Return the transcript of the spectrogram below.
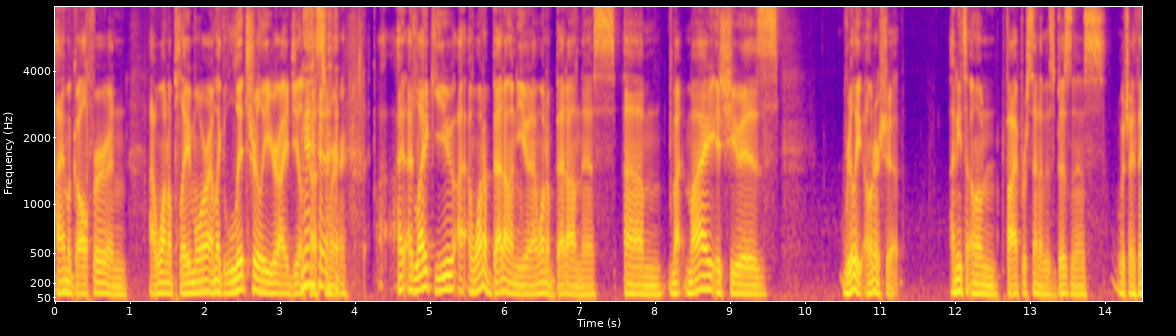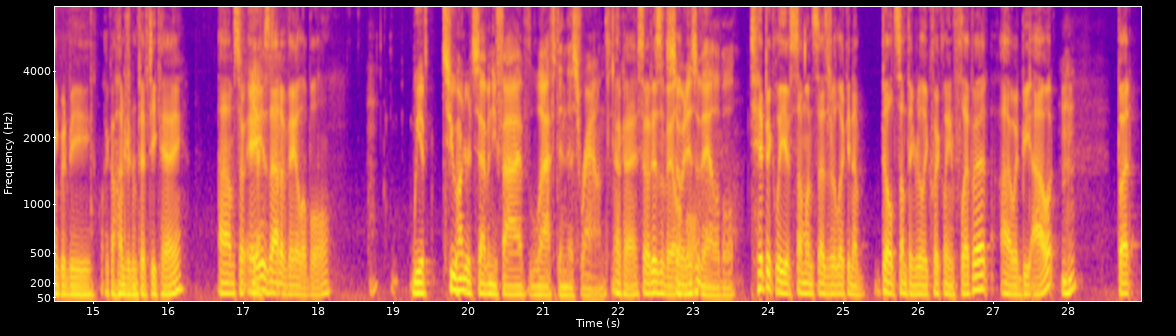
I'm a golfer and I want to play more. I'm like literally your ideal customer. I, I like you. I, I want to bet on you and I want to bet on this. Um, my, my issue is really ownership. I need to own 5% of this business, which I think would be like 150K. Um, so, A, Yeah. is that available? We have 275 left in this round. Okay. So, it is available. So it is available. Typically, if someone says they're looking to build something really quickly and flip it, I would be out. But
